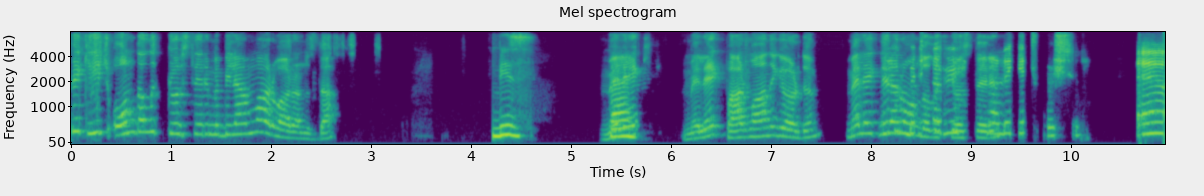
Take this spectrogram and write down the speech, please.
peki hiç ondalık gösterimi bilen var mı aranızda Biz Ben. Melek, Melek parmağını gördüm. Melek nedir Hocam ondalık gösterim? geçmiştir. Ee,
